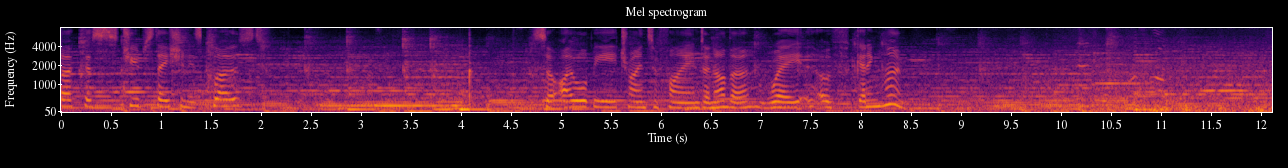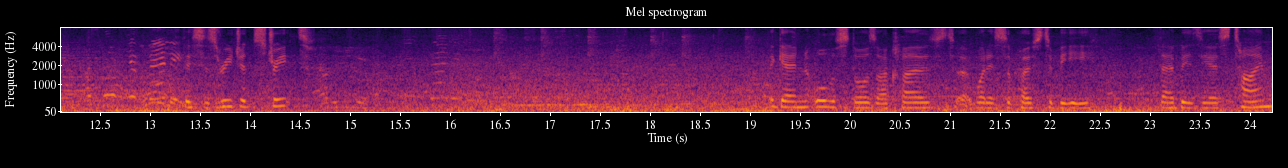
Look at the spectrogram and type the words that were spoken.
Circus tube station is closed. So I will be trying to find another way of getting home. This is Regent Street. Again, all the stores are closed at what is supposed to be their busiest time.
